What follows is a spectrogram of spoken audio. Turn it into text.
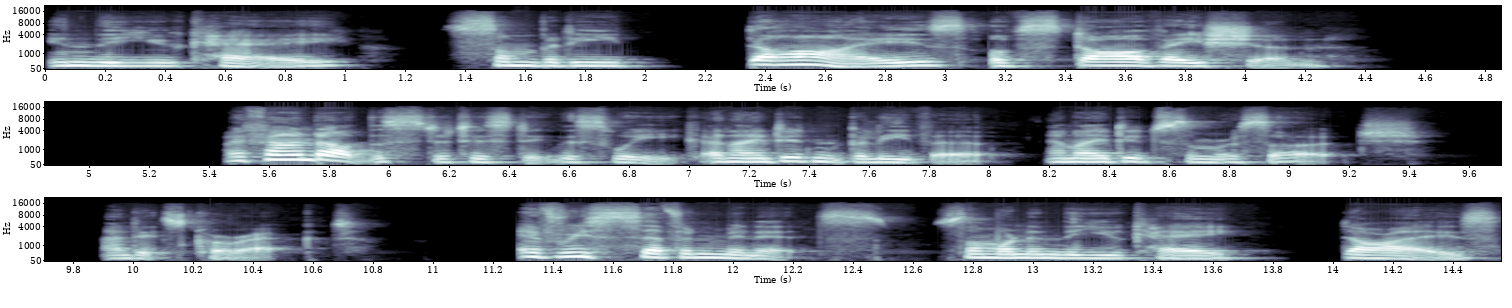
in the UK somebody dies of starvation? I found out the statistic this week and I didn't believe it and I did some research and it's correct. Every seven minutes, someone in the UK dies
